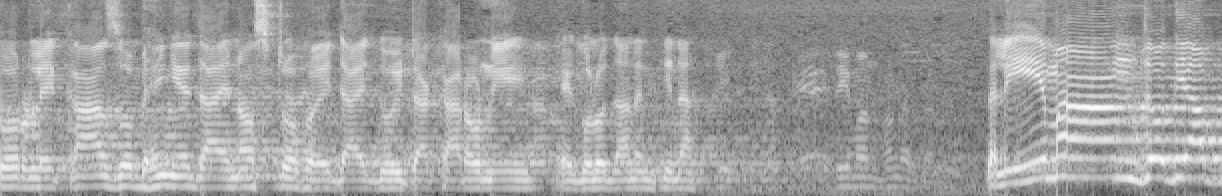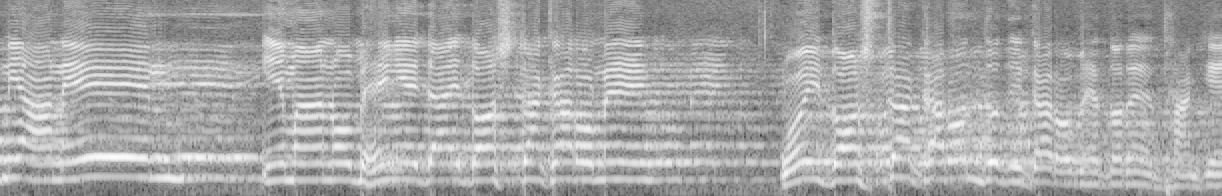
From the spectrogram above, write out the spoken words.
করলে কাজও ভেঙে যায়, নষ্ট হয়ে যায় দুইটা কারণে। এগুলো জানেন কিনা? তাহলে ইমান যদি আপনি আনেন ইমানও ভেঙে যায় দশটা কারণে ওই দশটা কারণ যদি কারও ভেতরে থাকে,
